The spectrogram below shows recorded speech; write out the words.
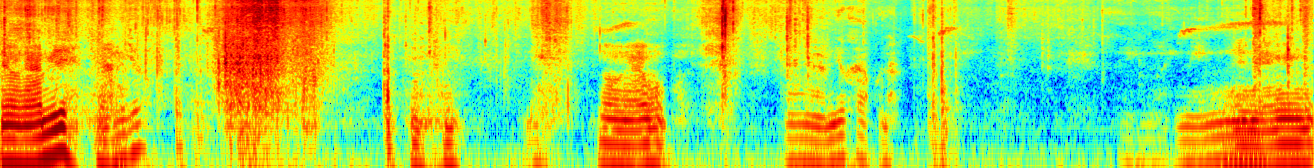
เดี๋ยวงามอยู่ดิน้ำเยอะนอนงามครับน้ำเยอะครับคุณนะนี่นี่นี่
